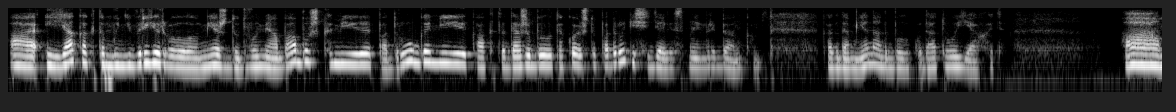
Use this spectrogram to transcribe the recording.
А, и я как-то маневрировала между двумя бабушками, подругами. Как-то даже было такое, что подруги сидели с моим ребенком, когда мне надо было куда-то уехать. А,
